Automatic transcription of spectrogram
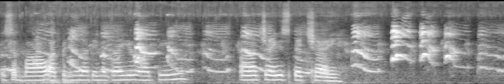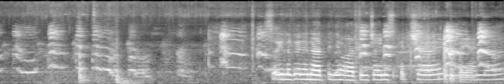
isabaw at pwede na natin lagay yung ating uh, Chinese pechay. So ilagay na natin yung ating Chinese pechay. Kaya na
